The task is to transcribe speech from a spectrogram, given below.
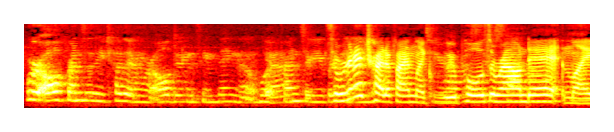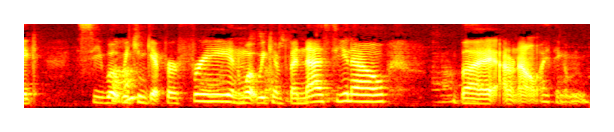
We're all friends with each other, and we're all doing the same thing, though. What Yeah. friends are you? so we're gonna try to find like Do you have a loopholes around it and like see what we can get for free and what we can finesse, you know. I don't know. But I don't know. I think I'm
